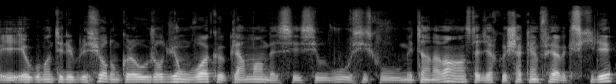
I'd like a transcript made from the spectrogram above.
et, augmenter les blessures. Donc là aujourd'hui, on voit que clairement, ben, c'est, c'est vous aussi ce que vous mettez en avant, hein. c'est-à-dire que chacun fait avec ce qu'il est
